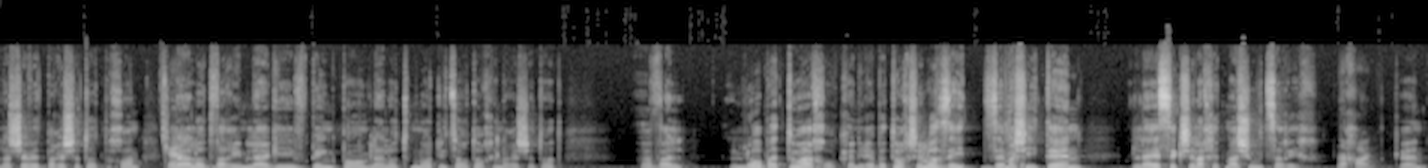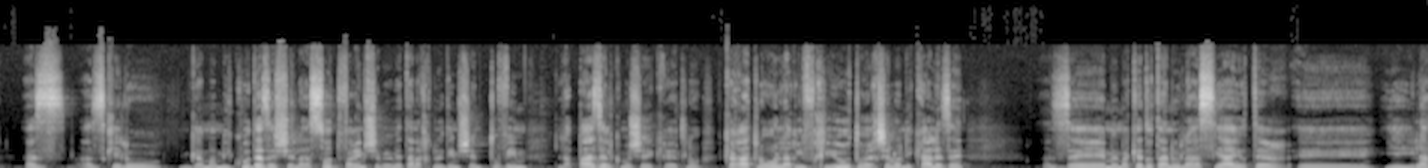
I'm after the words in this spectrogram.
לשבת ברשתות, נכון? כן. להעלות דברים, להגיב, פינג פונג, להעלות תמונות, ליצור תוכן לרשתות. אבל לא בטוח, או כנראה בטוח שלא, זה, זה מה שייתן לעסק שלך את מה שהוא צריך, נכון. כן? אז, אז כאילו, גם המיקוד הזה של לעשות דברים שבאמת אנחנו יודעים שהם טובים לפאזל, כמו שקראת לו, קראת לו, או לרווחיות, או איך שלא נקרא לזה, אז זה ממקד אותנו לעשייה היותר אה, יעילה.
